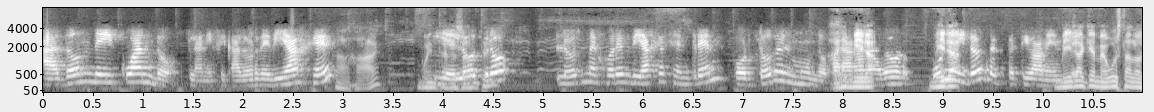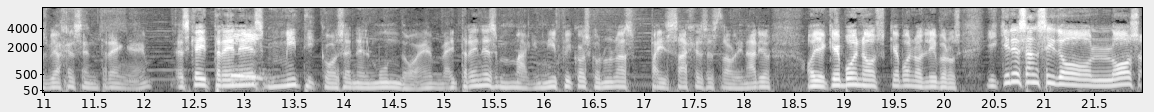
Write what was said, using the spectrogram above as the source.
¿A dónde y cuándo? Planificador de viajes. Ajá, muy y el otro los mejores viajes en tren por todo el mundo para ganador uno y dos respectivamente. Mira que me gustan los viajes en tren, ¿eh? Es que hay trenes míticos en el mundo, ¿eh? hay trenes magníficos con unos paisajes extraordinarios. Oye, qué buenos, qué buenos libros. ¿Y quiénes han sido los,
